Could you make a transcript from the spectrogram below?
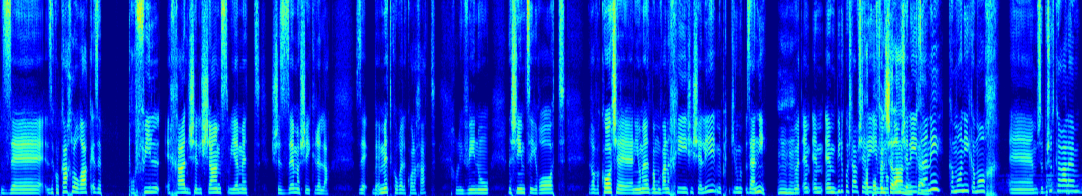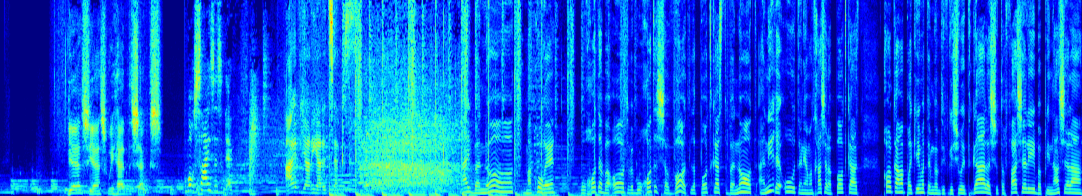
זה, זה כל כך לא רק איזה פרופיל אחד של אישה מסוימת, שזה מה שיקרה לה. זה באמת קורה לכל אחת. אנחנו ליווינו נשים צעירות, רווקות, שאני אומרת במובן הכי אישי שלי. כאילו, זה אני. Mm-hmm. זאת אומרת, הם, הם, הם בדיוק בשלב שלי, הפרופיל עם המקום שלנו, שלי, כן. זה אני, כמוני, כמוך, אמ, שזה פשוט קרה להם. Yes, yes, we had the sex. Well, size isn't everything. I've yada yada sex. היי בנות, מה קורה? ברוכות הבאות וברוכות השבות לפודקאסט בנות. אני רעות, אני המנחה של הפודקאסט. כל כמה פרקים אתם גם תפגשו את גל, השותפה שלי, בפינה שלה.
